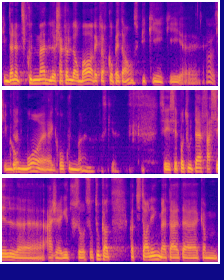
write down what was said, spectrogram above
qui me donne un petit coup de main de chacun de leur bord avec leurs compétences, puis qui qui, euh, qui me donne moi un gros coup de main parce que c'est c'est pas tout le temps facile à gérer tout ça. Surtout quand quand tu t'enlignes, ben t'as, t'as comme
